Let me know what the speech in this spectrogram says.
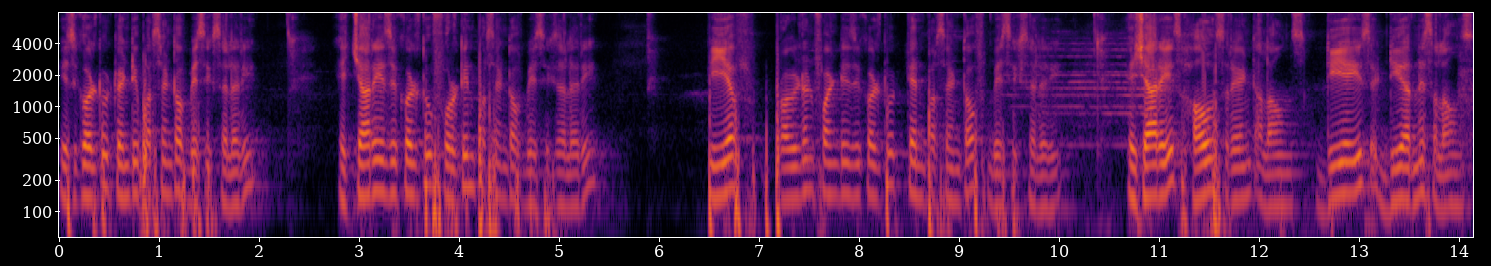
is equal to twenty percent of basic salary H R is equal to fourteen percent of basic salary P F provident fund is equal to ten percent of basic salary H R is house rent allowance D A is dearness allowance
